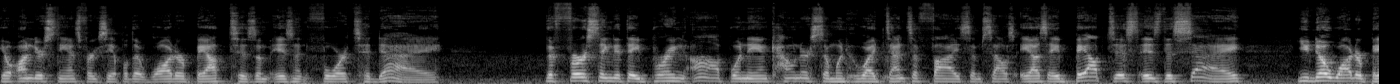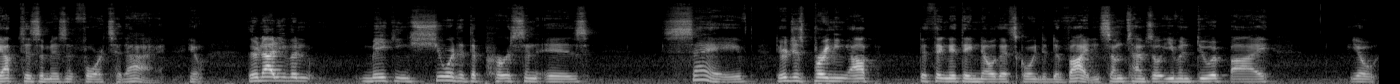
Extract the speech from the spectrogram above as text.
you know, understands, for example, that water baptism isn't for today, the first thing that they bring up when they encounter someone who identifies themselves as a Baptist is to say, you know, water baptism isn't for today. You know, they're not even making sure that the person is saved. They're just bringing up the thing that they know that's going to divide. And sometimes they'll even do it by, you know,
